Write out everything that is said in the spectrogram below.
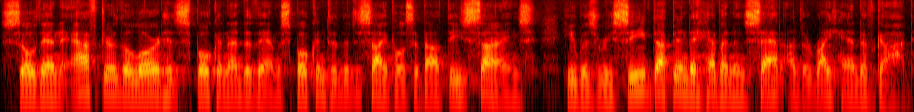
So then, after the Lord had spoken unto them, spoken to the disciples about these signs, he was received up into heaven and sat on the right hand of God.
